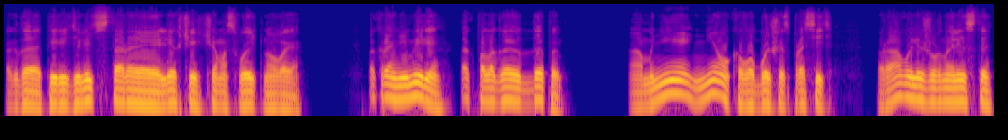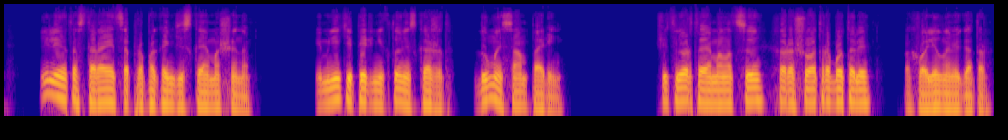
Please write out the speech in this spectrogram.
когда переделить старое легче, чем освоить новое. По крайней мере, так полагают депы. А мне не у кого больше спросить, правы ли журналисты, или это старается пропагандистская машина. И мне теперь никто не скажет, думай сам, парень. Четвертое, молодцы, хорошо отработали, похвалил навигатор.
